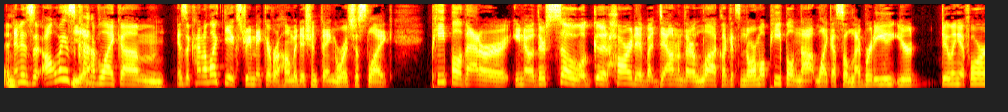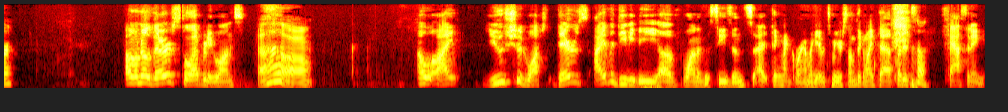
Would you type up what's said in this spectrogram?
And, and is it always kind of like um is it kind of like the extreme makeover home edition thing where it's just like people that are you know they're so good hearted but down on their luck like it's normal people not like a celebrity you're doing it for oh no, they're celebrity ones. oh Oh, I you should watch. There's I have a DVD of one of the seasons. I think my grandma gave it to me or something like that. But it's fascinating.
